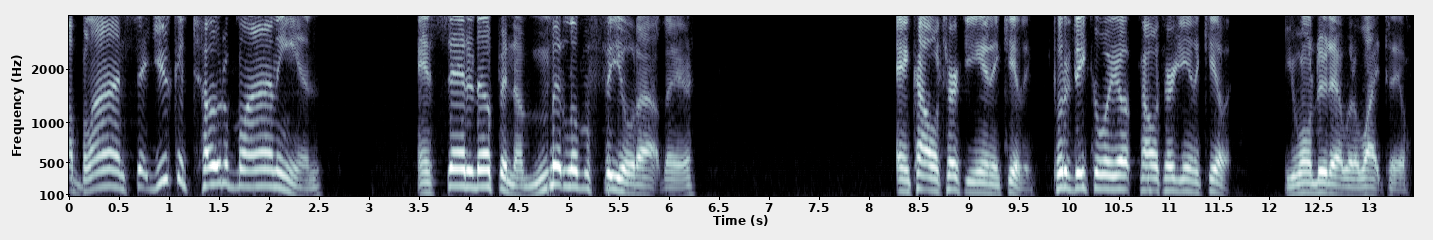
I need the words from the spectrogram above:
a blind set you could tote a blind in and set it up in the middle of a field out there and call a turkey in and kill him. Put a decoy up, call a turkey in and kill it. You won't do that with a whitetail.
